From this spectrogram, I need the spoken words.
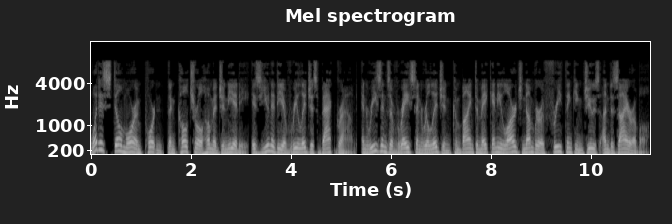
What is still more important than cultural homogeneity is unity of religious background, and reasons of race and religion combine to make any large number of free-thinking Jews undesirable."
